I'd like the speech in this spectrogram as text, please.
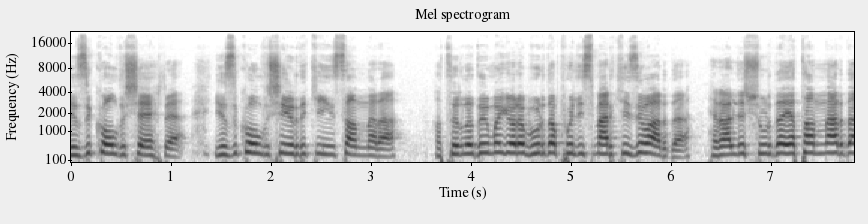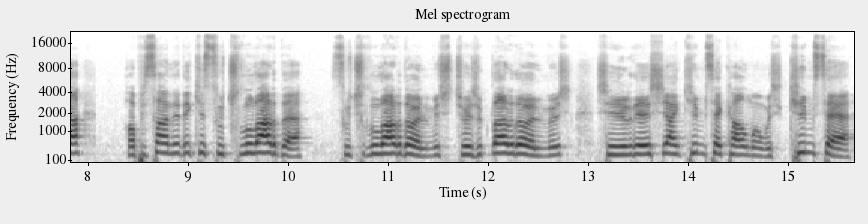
Yazık oldu şehre. Yazık oldu şehirdeki insanlara. Hatırladığıma göre burada polis merkezi vardı. Herhalde şurada yatanlar da hapishanedeki suçlulardı. Suçlular da ölmüş, çocuklar da ölmüş. Şehirde yaşayan kimse kalmamış, kimse.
